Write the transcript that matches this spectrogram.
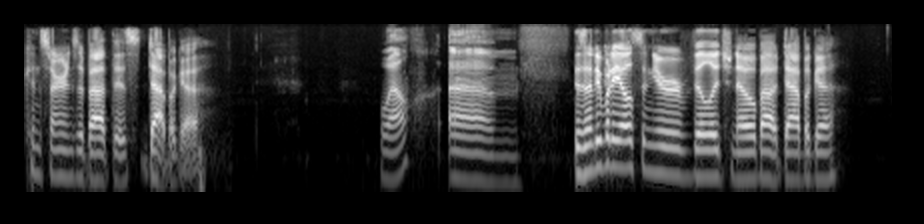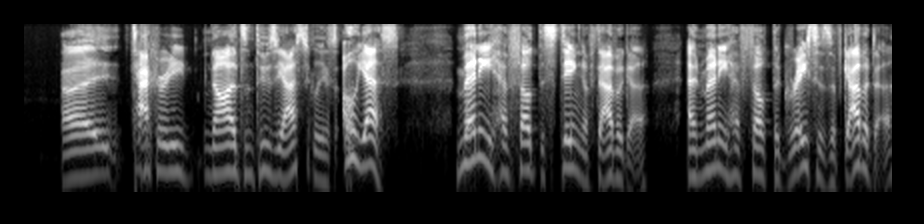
concerns about this Dabaga. Well, um, Does anybody else in your village know about Dabaga? uh, Takari nods enthusiastically. says, Oh yes, many have felt the sting of Dabaga, and many have felt the graces of Gabada.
